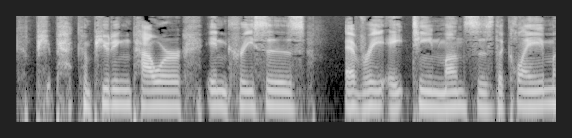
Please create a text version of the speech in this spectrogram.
compu- computing power increases every 18 months is the claim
